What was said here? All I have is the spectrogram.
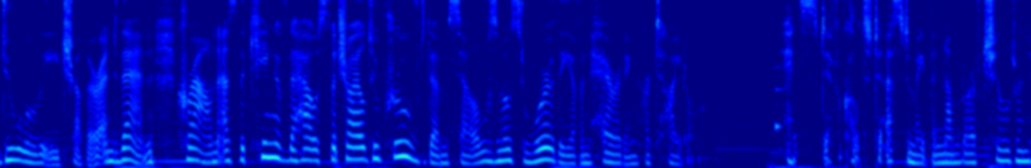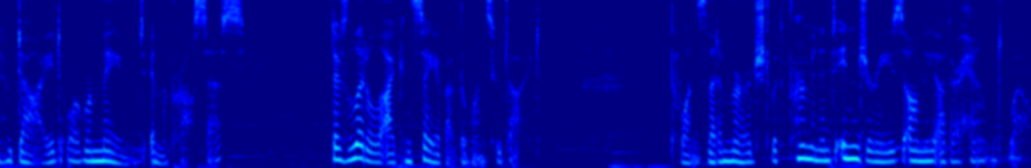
duel each other, and then crown as the king of the house the child who proved themselves most worthy of inheriting her title. It's difficult to estimate the number of children who died or were maimed in the process. There's little I can say about the ones who died. The ones that emerged with permanent injuries, on the other hand, well,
